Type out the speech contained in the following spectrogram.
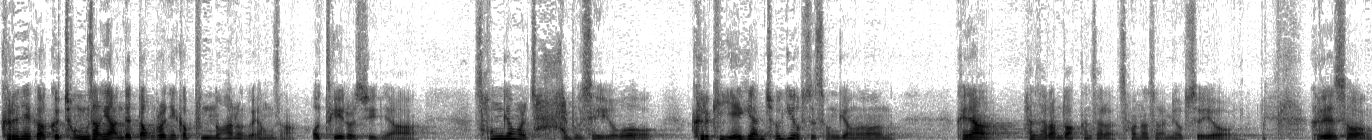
그러니까 그 정상이 안 됐다고 그러니까 분노하는 거예요, 항상. 어떻게 이럴 수 있냐. 성경을 잘 보세요. 그렇게 얘기한 적이 없어요, 성경은. 그냥 한 사람도 악한 사람, 선한 사람이 없어요. 그래서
